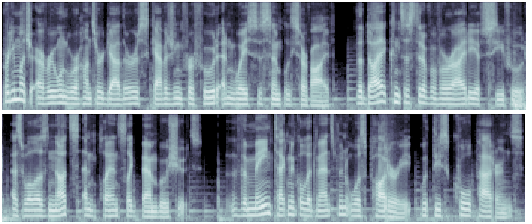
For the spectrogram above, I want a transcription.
Pretty much everyone were hunter gatherers scavenging for food and ways to simply survive. The diet consisted of a variety of seafood, as well as nuts and plants like bamboo shoots. The main technical advancement was pottery, with these cool patterns.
